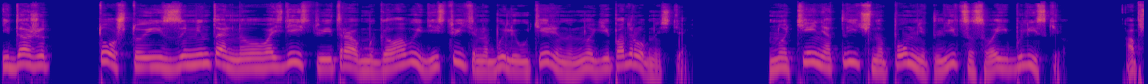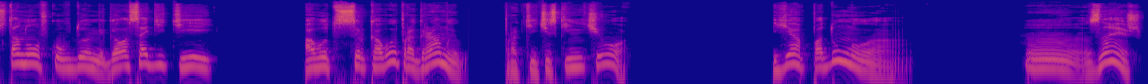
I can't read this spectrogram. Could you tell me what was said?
И даже то, что из-за ментального воздействия и травмы головы действительно были утеряны многие подробности. Но тень отлично помнит лица своих близких, обстановку в доме, голоса детей. А вот с цирковой программы практически ничего. Я подумала, э, знаешь,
